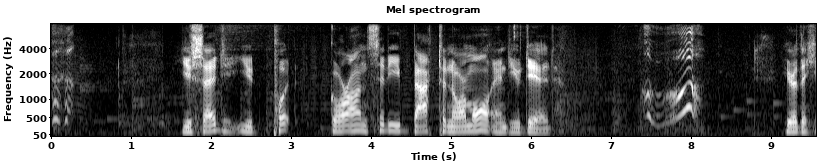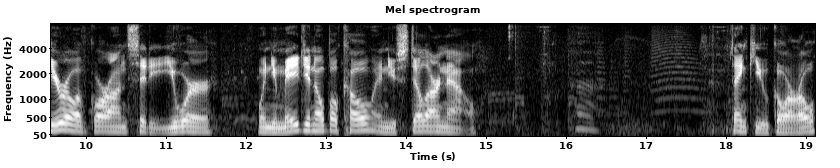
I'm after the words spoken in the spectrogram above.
You said you'd put Goron City back to normal, and you did. You're the hero of Goron City. You were when you made Yunobo Co, and you still are now. Thank you, Goro.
